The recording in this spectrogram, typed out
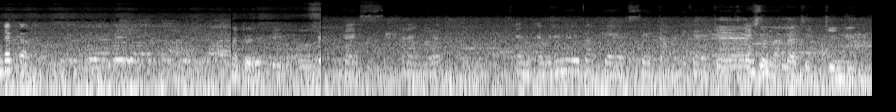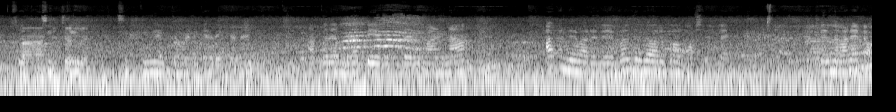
ഇതൊക്കെ. ചിക്കിങ് ചിക്കൻ എത്താൻ വേണ്ടി കയറിക്കാണ് അപ്പൊ നമ്മുടെ പെരിന്തൽമണ്ണ അതെന്താ പറയുന്നത് എന്താ പ്രൊമോഷൻ അല്ലേ? പെരിന്തൽമണ്ണ കേട്ടോ?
